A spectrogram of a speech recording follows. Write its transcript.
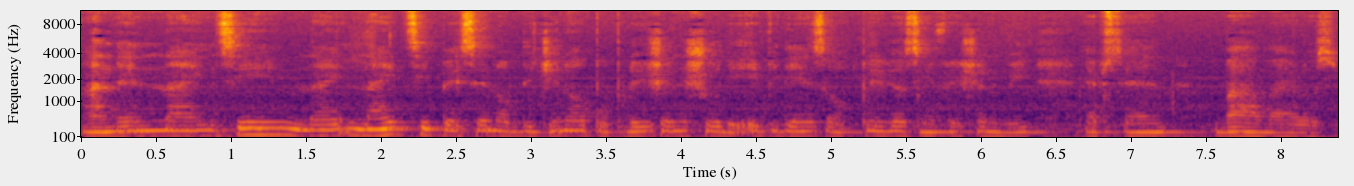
and then 90 percent of the general population show the evidence of previous infection with Epstein-Barr virus.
